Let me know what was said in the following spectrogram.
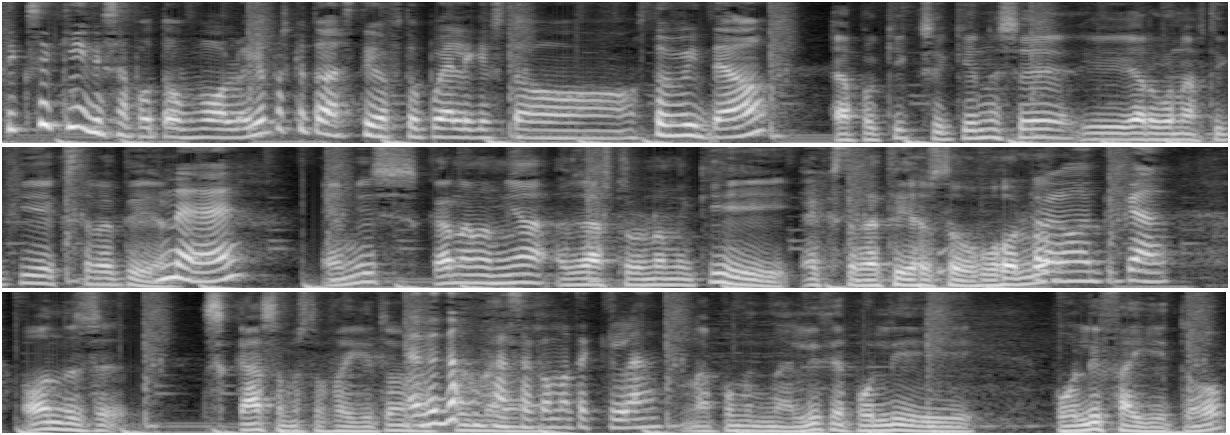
τι ξεκίνησε από το Βόλο, για πας και το αστείο αυτό που έλεγες στο, στο βίντεο. Από εκεί ξεκίνησε η αργοναυτική εκστρατεία. Ναι, Εμείς κάναμε μια γαστρονομική εκστρατεία στο Βόλο. πραγματικά. Όντως ε, σκάσαμε στο φαγητό. Ε, να δεν τα έχω πούμε- χάσει ακόμα τα κιλά. Να πούμε την αλήθεια, πολύ, πολύ φαγητό.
